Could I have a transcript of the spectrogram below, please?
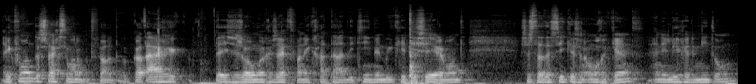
ik vond het de slechtste man op het veld. Ik had eigenlijk deze zomer gezegd van ik ga daar niet meer kritiseren, want zijn statistieken zijn ongekend en die liggen er niet om.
